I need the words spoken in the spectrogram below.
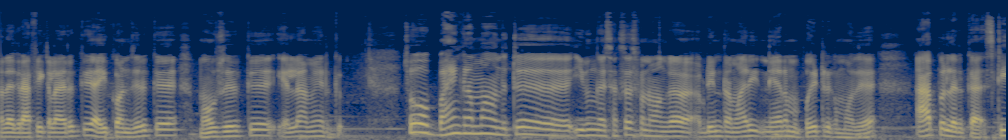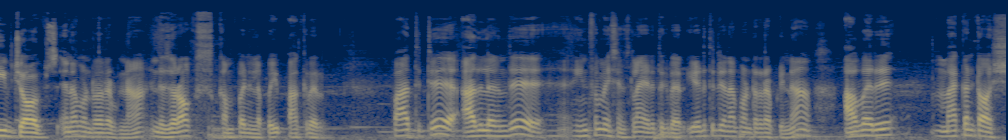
அதை கிராஃபிக்கலாக இருக்குது ஐகான்ஸ் இருக்குது மவுஸ் இருக்குது எல்லாமே இருக்குது ஸோ பயங்கரமாக வந்துட்டு இவங்க சக்ஸஸ் பண்ணுவாங்க அப்படின்ற மாதிரி நேரம் போயிட்டுருக்கும் போது ஆப்பிள் இருக்க ஸ்டீவ் ஜாப்ஸ் என்ன பண்ணுறாரு அப்படின்னா இந்த ஜெராக்ஸ் கம்பெனியில் போய் பார்க்குறாரு பார்த்துட்டு அதுலேருந்து இன்ஃபர்மேஷன்ஸ்லாம் எடுத்துக்கிறார். எடுத்துகிட்டு என்ன பண்ணுறாரு அப்படின்னா அவர் மேக்கன்டாஷ்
